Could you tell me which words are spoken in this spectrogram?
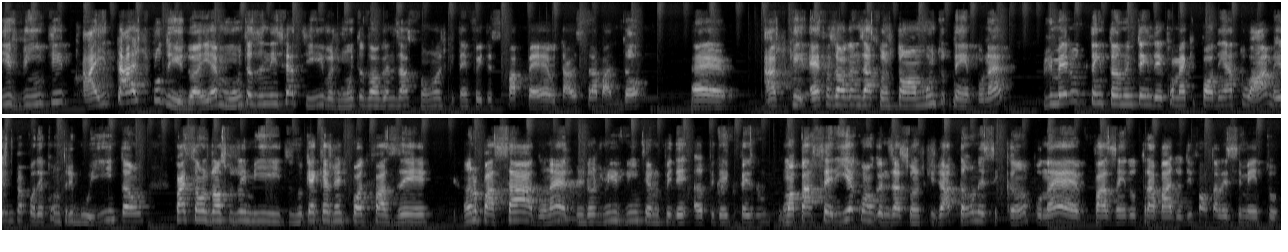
2020 aí tá explodido, aí é muitas iniciativas, muitas organizações que têm feito esse papel e tal, esse trabalho. Então, é, acho que essas organizações estão há muito tempo, né? Primeiro tentando entender como é que podem atuar mesmo para poder contribuir. Então, quais são os nossos limites, o que é que a gente pode fazer. Ano passado, né, em 2020, a Update fez uma parceria com organizações que já estão nesse campo, né, fazendo o trabalho de fortalecimento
